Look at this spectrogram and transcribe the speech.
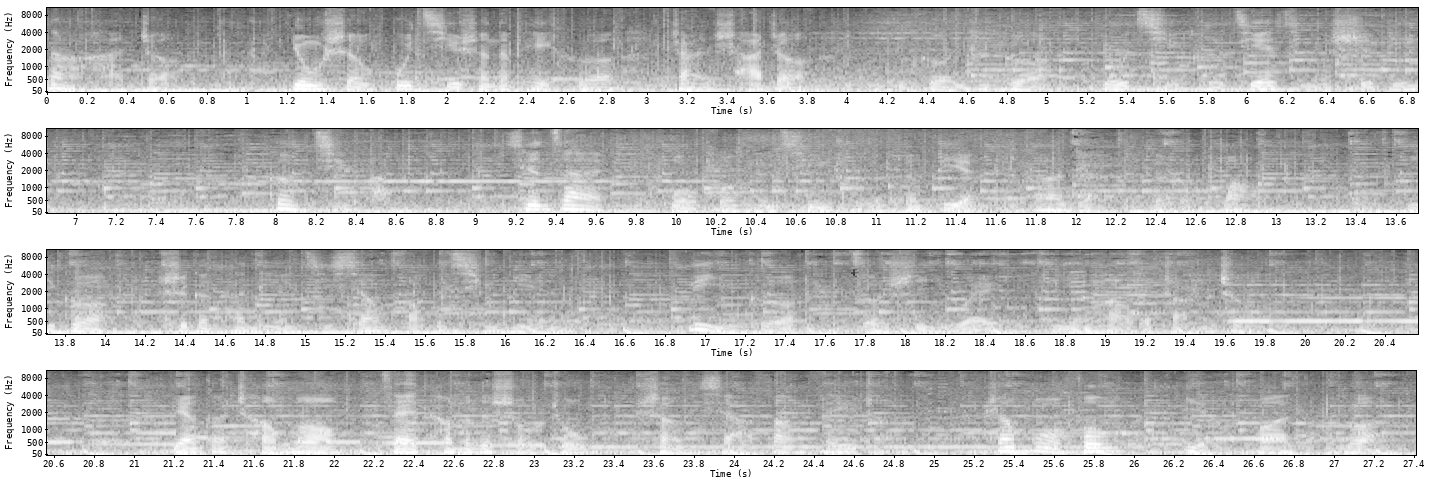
呐喊着，用神乎其神的配合斩杀着一个一个有企图接近的士兵。更近了，现在莫风能清楚地分辨那两人的容貌，一个是跟他年纪相仿的青年。另一个则是一位年老的长者，两杆长矛在他们的手中上下翻飞着，让莫风眼花缭乱。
